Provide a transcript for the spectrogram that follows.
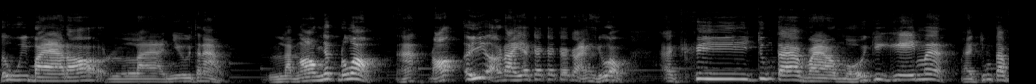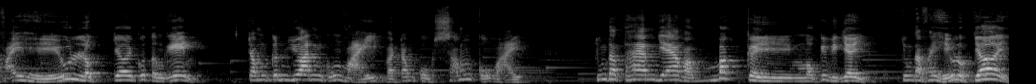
Tứ quý ba đó là như thế nào? Là ngon nhất đúng không? À, đó ý ở đây các, các các bạn hiểu không? À, khi chúng ta vào mỗi cái game á à, chúng ta phải hiểu luật chơi của từng game. Trong kinh doanh cũng vậy và trong cuộc sống cũng vậy chúng ta tham gia vào bất kỳ một cái việc gì chúng ta phải hiểu luật chơi.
